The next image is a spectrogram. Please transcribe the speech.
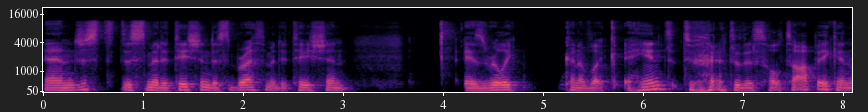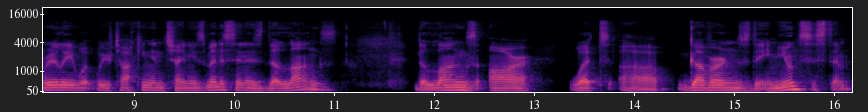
And just this meditation, this breath meditation is really kind of like a hint to, to this whole topic. And really, what we're talking in Chinese medicine is the lungs. The lungs are what uh, governs the immune system,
